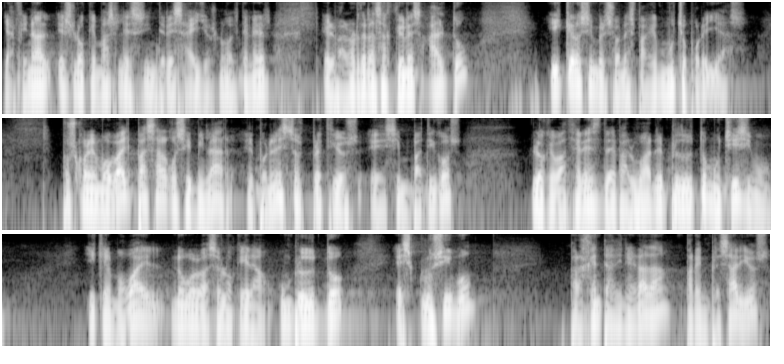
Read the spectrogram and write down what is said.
Y al final es lo que más les interesa a ellos, ¿no? El tener el valor de las acciones alto y que los inversores paguen mucho por ellas. Pues con el mobile pasa algo similar. El poner estos precios eh, simpáticos lo que va a hacer es devaluar el producto muchísimo y que el mobile no vuelva a ser lo que era, un producto exclusivo para gente adinerada, para empresarios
